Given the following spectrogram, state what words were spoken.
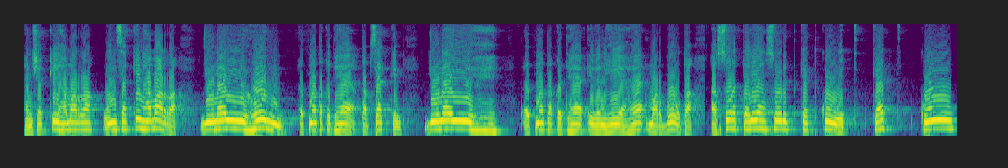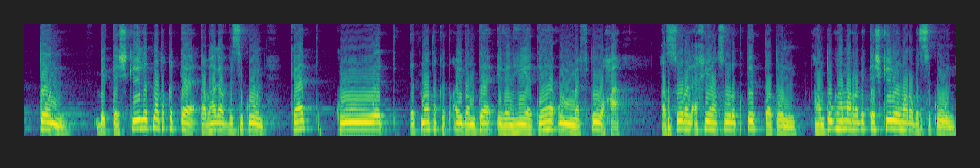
هنشكلها مرة ونسكنها مرة. جنيه اتنطقت هاء طب سكن. جنيه اتنطقت هاء إذا هي هاء مربوطة. الصورة التالية صورة كتكوت. كتكوت. بالتشكيل اتنطق التاء طب هقف بالسكون. كتكوت. اتنطقت أيضا تاء إذا هي تاء مفتوحة. الصورة الأخيرة صورة قطة. هنطقها مرة بالتشكيل ومرة بالسكون.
